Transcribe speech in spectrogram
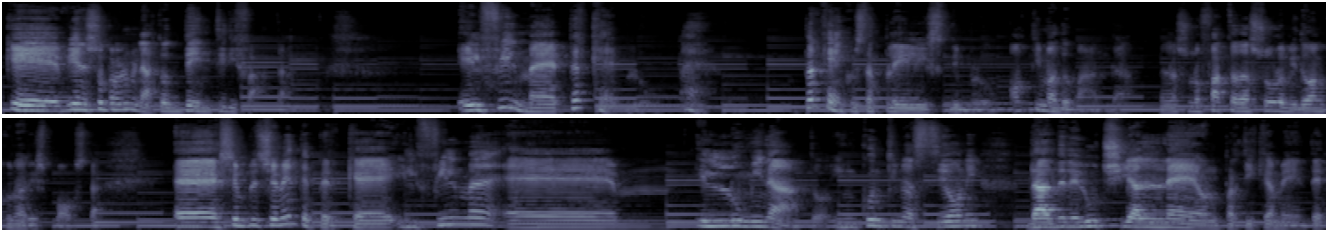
che viene soprannominato Denti di Fata. E il film è Perché Blue? Eh, perché in questa playlist di Blue? Ottima domanda. Me la sono fatta da solo e vi do anche una risposta. Eh, semplicemente perché il film è illuminato in continuazioni da delle luci al neon praticamente.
